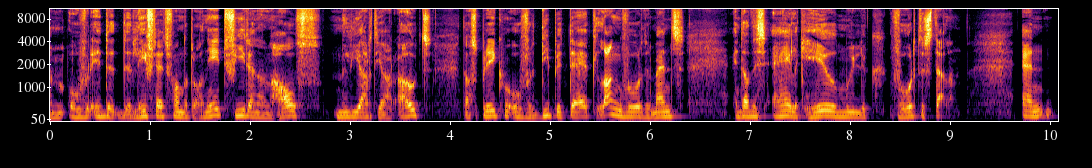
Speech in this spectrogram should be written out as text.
Um, over de, de, leeftijd van de planeet, 4,5 miljard jaar oud. Dan spreken we over diepe tijd, lang voor de mens. En dat is eigenlijk heel moeilijk voor te stellen. En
